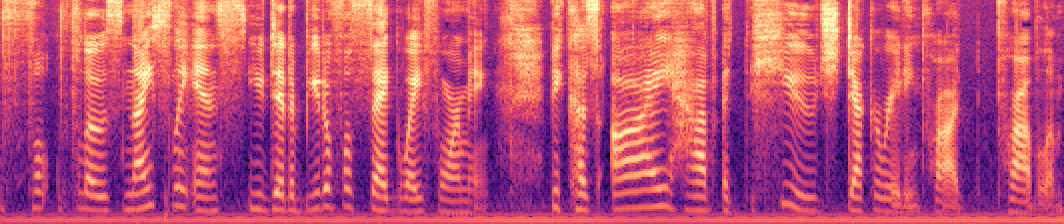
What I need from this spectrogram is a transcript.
f- flows nicely in. You did a beautiful segue for me because I have a huge decorating prod- problem.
